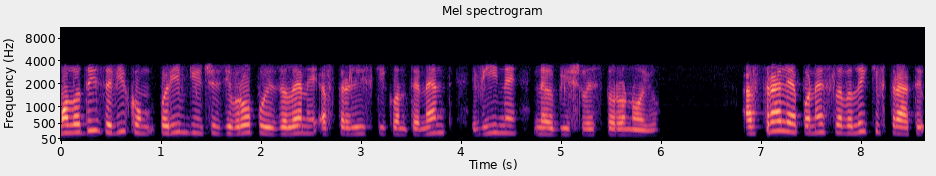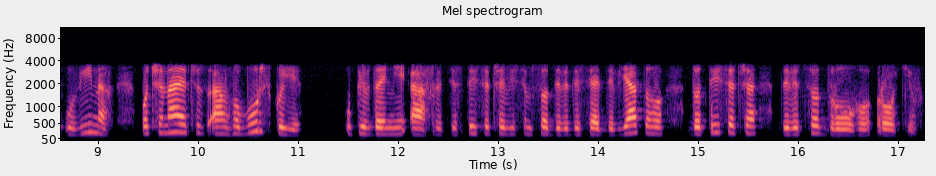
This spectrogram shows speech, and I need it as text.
Молодий за віком, порівнюючи з Європою зелений австралійський континент, війни не обійшли стороною. Австралія понесла великі втрати у війнах, починаючи з Англобурської у Південній Африці з 1899 до 1902 років.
